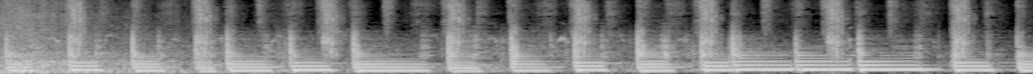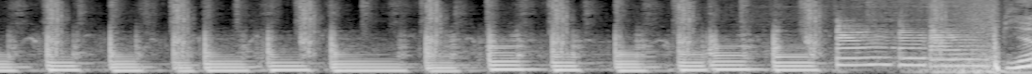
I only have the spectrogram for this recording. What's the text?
Thank you.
